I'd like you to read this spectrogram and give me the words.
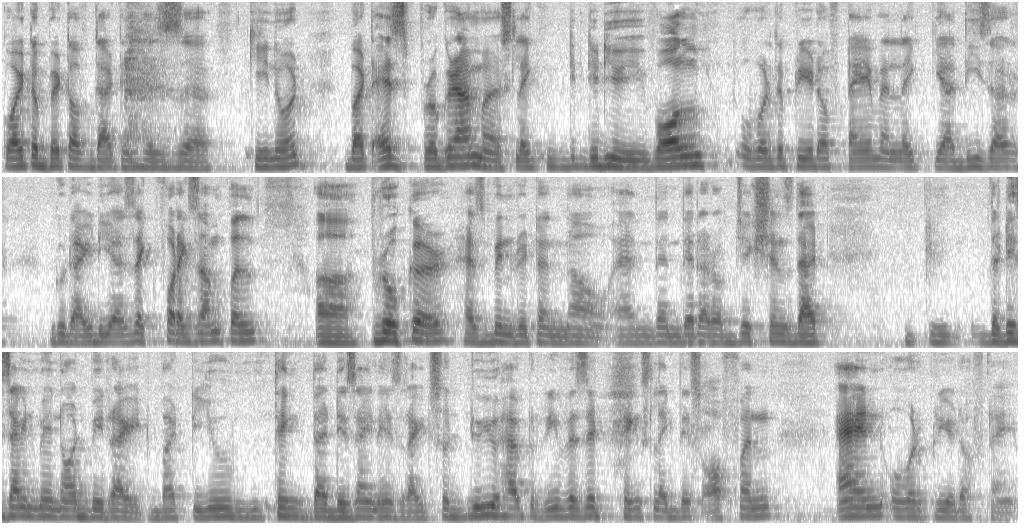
quite a bit of that in his uh, keynote, but as programmers, like did, did you evolve over the period of time and like, yeah, these are good ideas? Like for example, uh, broker has been written now, and then there are objections that the design may not be right, but you think that design is right. So do you have to revisit things like this often and over a period of time?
